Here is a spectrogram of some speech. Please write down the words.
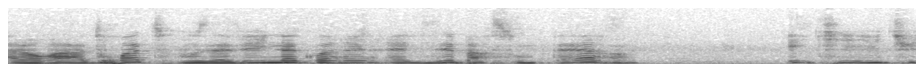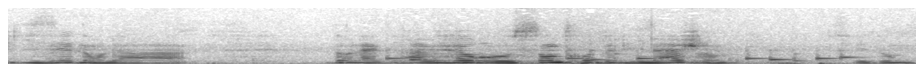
Alors à droite, vous avez une aquarelle réalisée par son père et qui est utilisée dans la, dans la gravure au centre de l'image, qui est donc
